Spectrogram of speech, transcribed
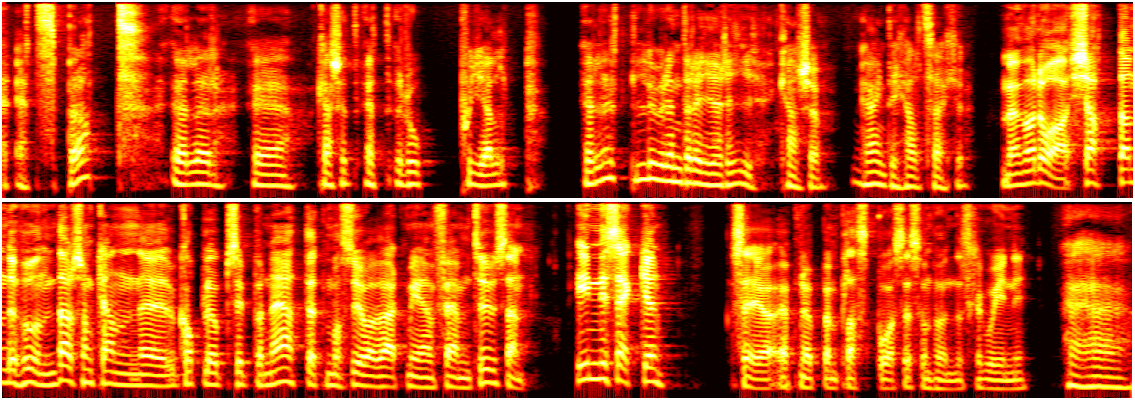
ett spratt. Eller eh, kanske ett, ett rop på hjälp. Eller ett lurendrejeri kanske. Jag är inte helt säker. Men vad då? chattande hundar som kan eh, koppla upp sig på nätet måste ju vara värt mer än 5 000. In i säcken, säger jag, öppna upp en plastpåse som hunden ska gå in i. Eh,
